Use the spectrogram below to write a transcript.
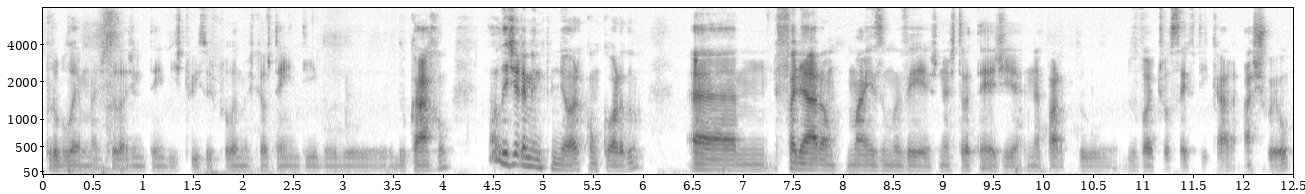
problemas, toda a gente tem visto isso, os problemas que eles têm tido do, do carro. Está ligeiramente melhor, concordo. Ahm, falharam mais uma vez na estratégia na parte do, do Virtual Safety Car, acho eu,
